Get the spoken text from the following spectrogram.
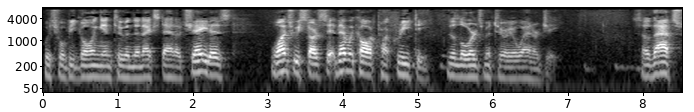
which we'll be going into in the next Anuchetas, once we start, then we call it Prakriti, the Lord's material energy. So that's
